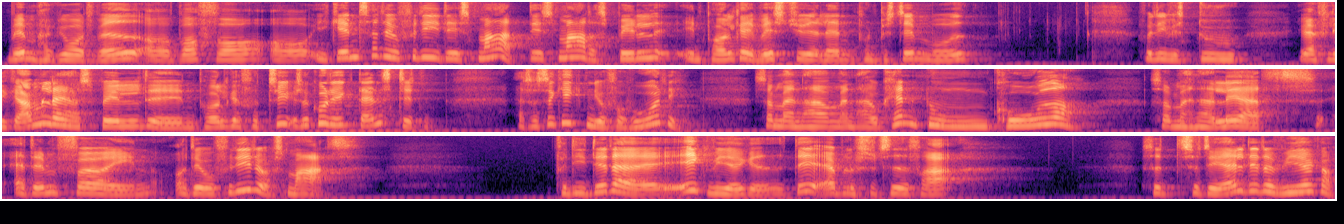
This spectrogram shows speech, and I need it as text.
hvem har gjort hvad og hvorfor. Og igen så er det jo fordi, det er smart. Det er smart at spille en polka i Vestjylland på en bestemt måde. Fordi hvis du i hvert fald i gamle dage har spillet øh, en polka for ty, så kunne du ikke danse til den. Altså så gik den jo for hurtigt. Så man har, man har jo kendt nogle koder, som man har lært af dem før en, og det var fordi, det var smart. Fordi det, der ikke virkede, det er blevet sorteret fra. Så, så det er alt det, der virker.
